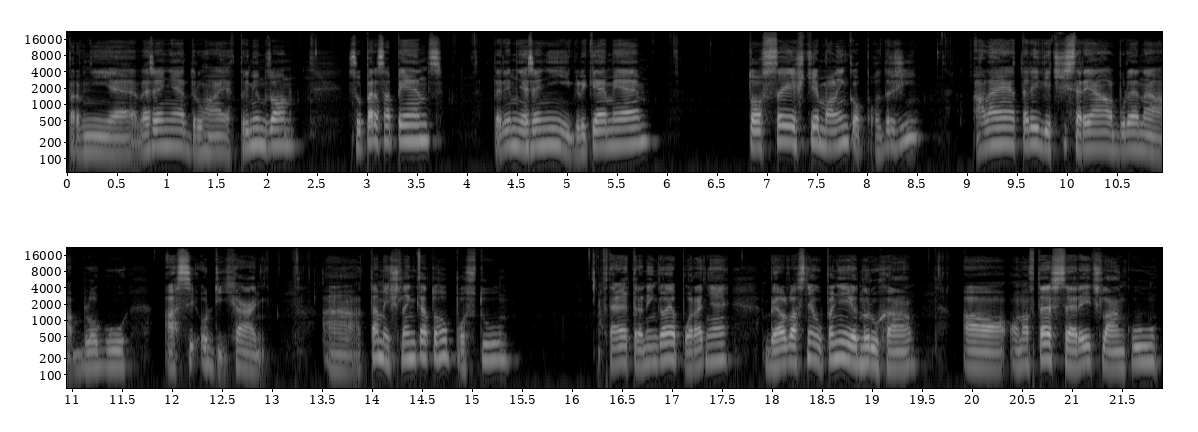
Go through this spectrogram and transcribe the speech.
První je veřejně, druhá je v Premium Zone. Super Sapiens, tedy měření glykémie, to se ještě malinko pozdrží, ale tady větší seriál bude na blogu asi o dýchání. A ta myšlenka toho postu v té tréninkové poradně byla vlastně úplně jednoduchá a ona v té sérii článků,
